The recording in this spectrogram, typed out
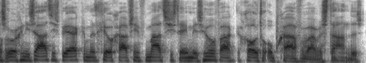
als organisaties werken met geografische informatiesystemen is heel vaak de grote opgave waar we staan. Dus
